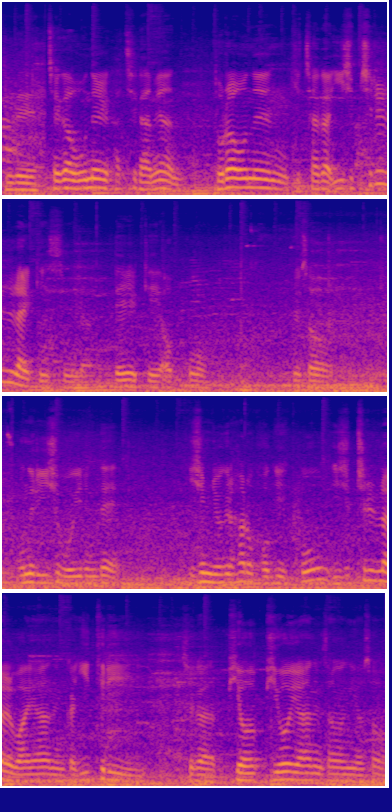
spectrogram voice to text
근데 제가 오늘 같이 가면 돌아오는 기차가 27일 날 게 있습니다. 내일 게 없고. 그래서 오늘이 25일인데 26일 하루 거기 있고 27일 날 와야 하는 그러니까 이틀이 제가 비워, 비워야 하는 상황이어서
